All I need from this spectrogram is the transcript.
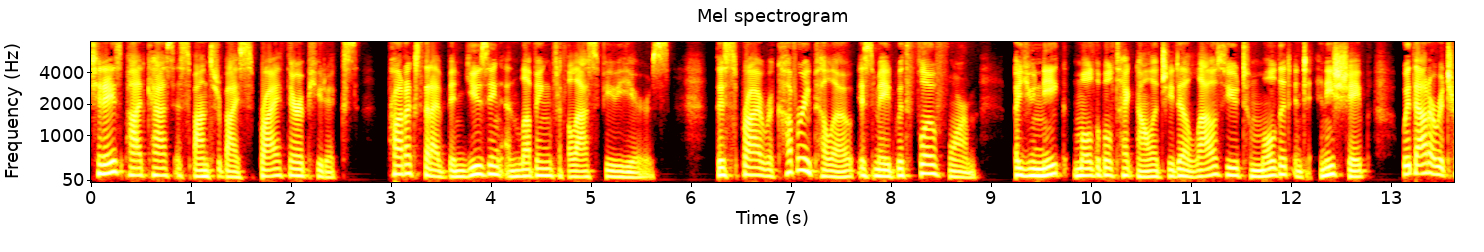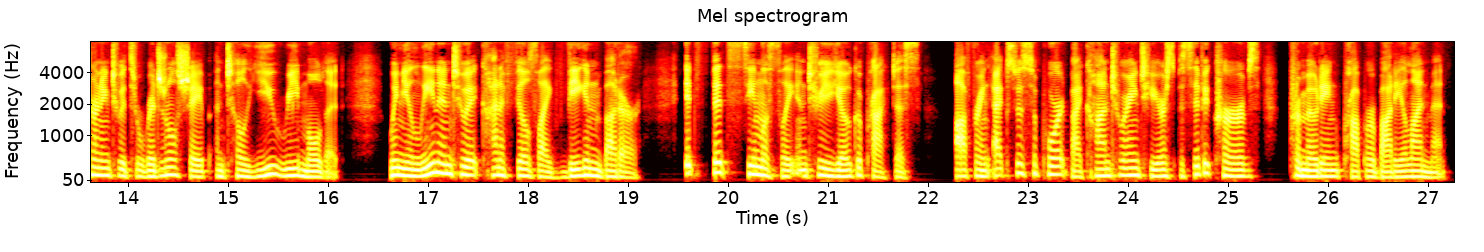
Today's podcast is sponsored by Spry Therapeutics, products that I've been using and loving for the last few years. This Spry recovery pillow is made with Flowform, a unique moldable technology that allows you to mold it into any shape without it returning to its original shape until you remold it. When you lean into it, kind of feels like vegan butter. It fits seamlessly into your yoga practice, offering extra support by contouring to your specific curves, promoting proper body alignment.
